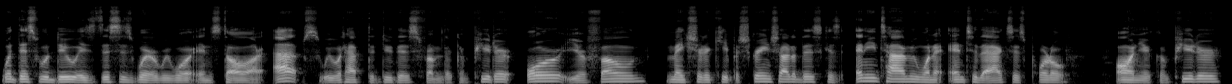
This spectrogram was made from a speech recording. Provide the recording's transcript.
What this will do is this is where we will install our apps. We would have to do this from the computer or your phone. Make sure to keep a screenshot of this because anytime you want to enter the access portal on your computer,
